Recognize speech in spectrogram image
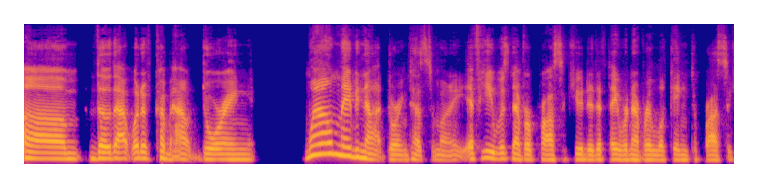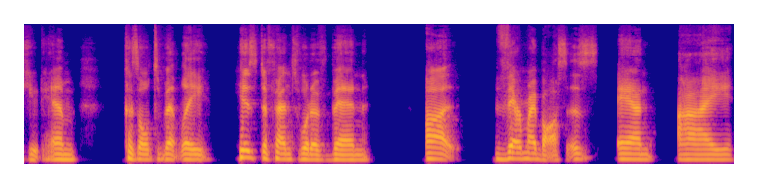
Um, though that would have come out during well, maybe not during testimony. If he was never prosecuted, if they were never looking to prosecute him, because ultimately his defense would have been, uh, they're my bosses. And I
